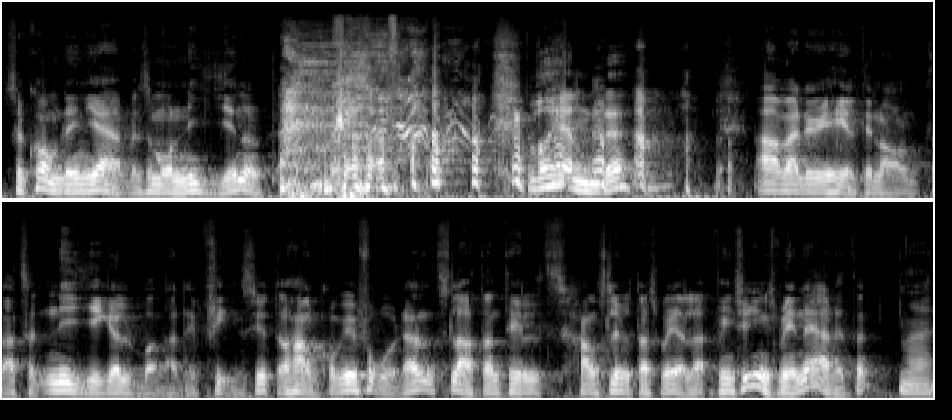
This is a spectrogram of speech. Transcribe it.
Så kom det en jävel som har nio nu. Vad hände? Ja men det är ju helt enormt. Alltså nio guldbollar, det finns ju inte. Och han kommer ju få den, Zlatan, tills han slutar spela. Det finns ju ingen som är i närheten. Nej.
